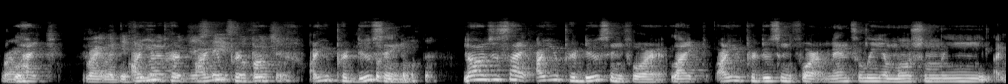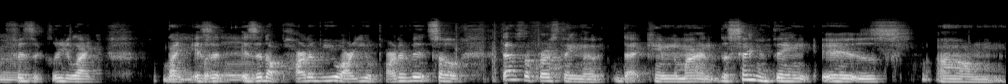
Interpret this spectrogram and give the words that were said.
Right. Like, right. Like if are you, pro- are you produ- are you producing? no, I'm just like, are you producing for it? Like, are you producing for it mentally, emotionally, like Mm. physically? Like, Like, is it in? is it a part of you? Are you a part of it? So that's the first thing that that came to mind. The second thing is, um,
